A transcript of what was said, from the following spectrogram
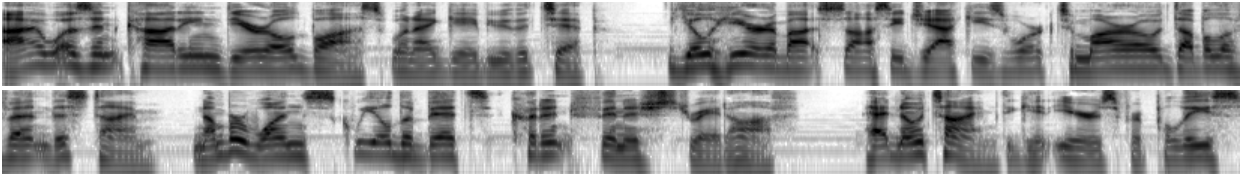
I wasn't codding dear old boss when I gave you the tip. You'll hear about Saucy Jacky's work tomorrow, double event this time. Number one squealed a bit, couldn't finish straight off. Had no time to get ears for police.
